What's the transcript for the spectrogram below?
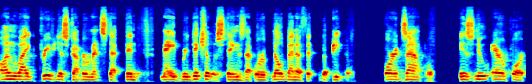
unlike previous governments that did made ridiculous things that were of no benefit to the people. For example, his new airport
